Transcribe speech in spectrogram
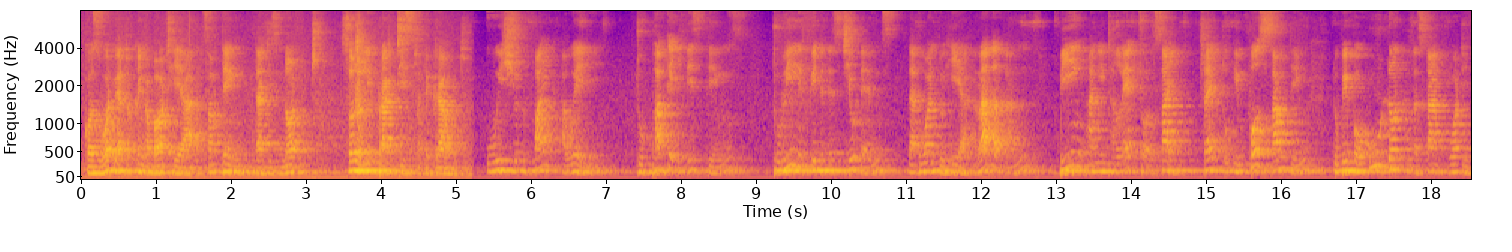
Because what we are talking about here is something that is not solely practiced on the ground. We should find a way to package these things to really fit the students that want to hear, rather than being an intellectual side, trying to impose something to people who don't understand what is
